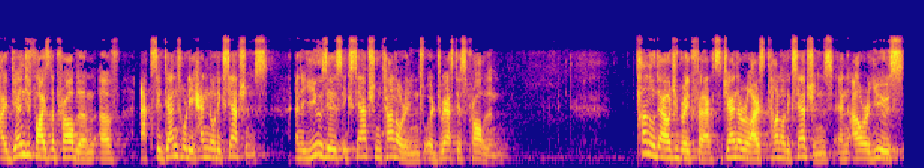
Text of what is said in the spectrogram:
identifies the problem of accidentally handled exceptions and uses exception tunneling to address this problem. Tunneled algebraic effects generalize tunneled exceptions, and our use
